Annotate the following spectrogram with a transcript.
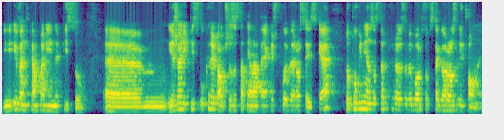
i event kampanijny PiSu. Jeżeli PiS ukrywał przez ostatnie lata jakieś wpływy rosyjskie, to powinien zostać przez wyborców z tego rozliczony.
